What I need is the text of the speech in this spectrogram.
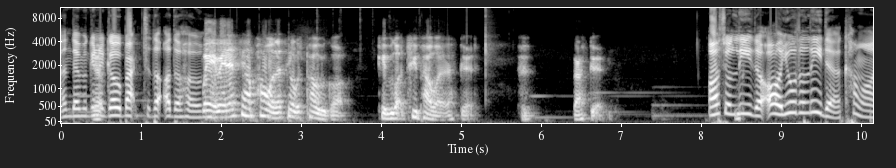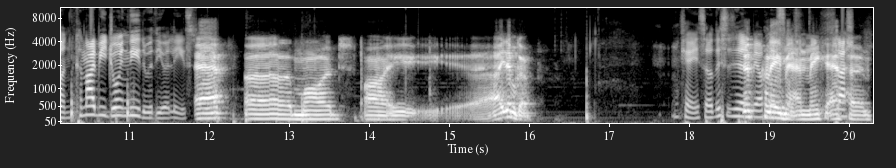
And then we're gonna Yeah. go back to the other home. Wait, wait. Let's see how power. Let's see how much power we got. Okay, we got two power. That's good. That's good. Your leader. Oh, you're the leader. Come on. Can I be joint leader with you at least? F uh mod I. I there we go. Okay, so this is gonna be Just our claim it and make it F home.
